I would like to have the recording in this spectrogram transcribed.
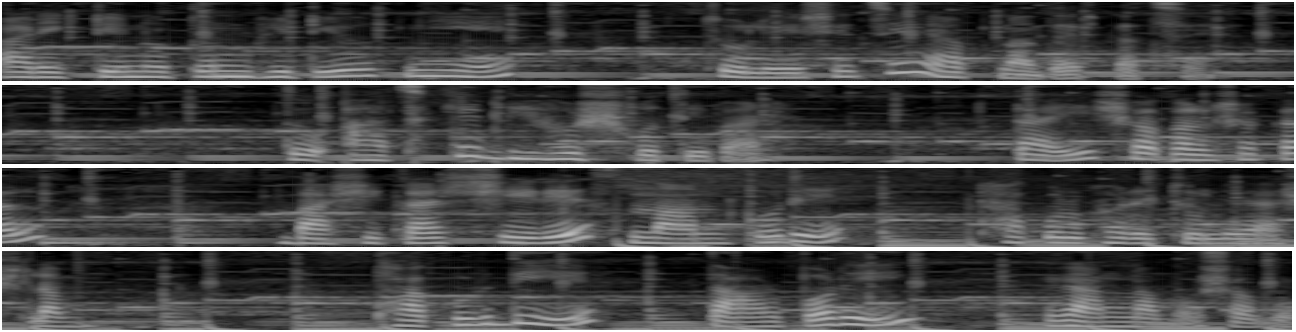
আরেকটি নতুন ভিডিও নিয়ে চলে এসেছি আপনাদের কাছে। তো আজকে বৃহস্পতিবার, তাই সকাল সকাল বাসি কাজ সেরে স্নান করে ঠাকুর ঘরে চলে আসলাম। ঠাকুর দিয়ে তারপরেই রান্না বসাবো।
